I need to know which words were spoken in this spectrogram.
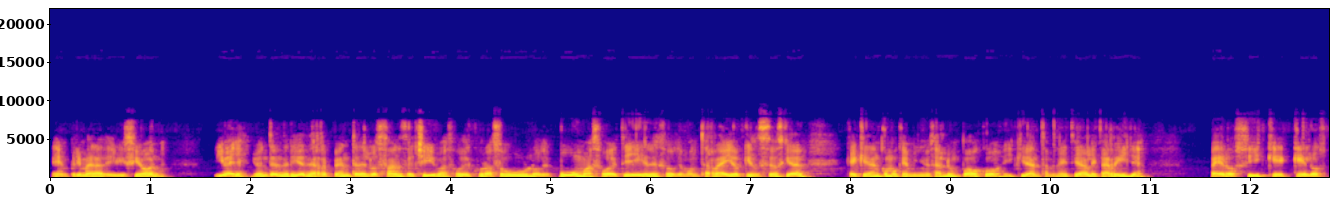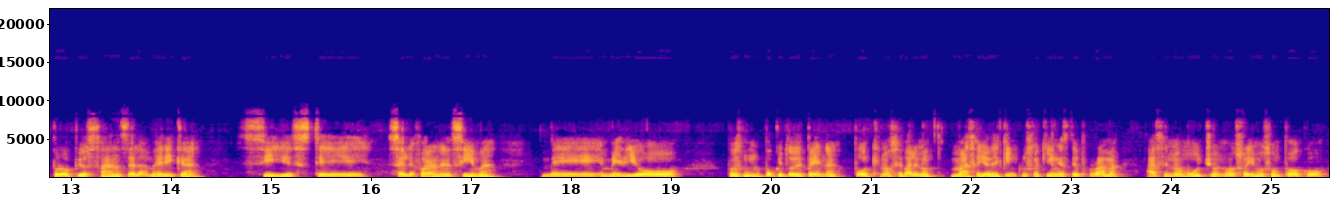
en, primera división. Y vaya, yo entendería de repente de los fans de Chivas o de Cruz Azul o de Pumas o de Tigres o de Monterrey o quien ustedes quieran, que quieran como que minimizarle un poco y quieran también tirarle carrilla, pero sí que, que los propios fans de la América sí este, se le fueran encima, me, me dio pues un poquito de pena, porque no se vale, ¿no? Más allá de que incluso aquí en este programa hace no mucho nos reímos un poco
